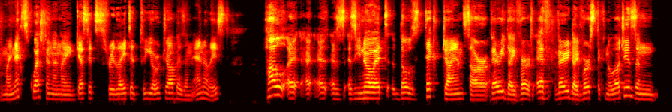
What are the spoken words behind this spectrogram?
my next question and i guess it's related to your job as an analyst how uh, uh as as you know it those tech giants are very diverse have very diverse technologies and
